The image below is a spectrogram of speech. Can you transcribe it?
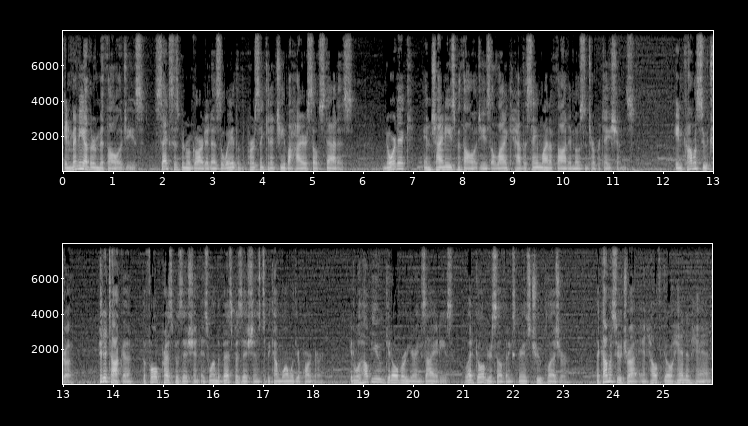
In many other mythologies, sex has been regarded as the way that the person can achieve a higher self-status. Nordic and Chinese mythologies alike have the same line of thought in most interpretations. In Kama Sutra, Piditaka, the full press position, is one of the best positions to become one with your partner. It will help you get over your anxieties, let go of yourself, and experience true pleasure. The Kama Sutra and health go hand in hand,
